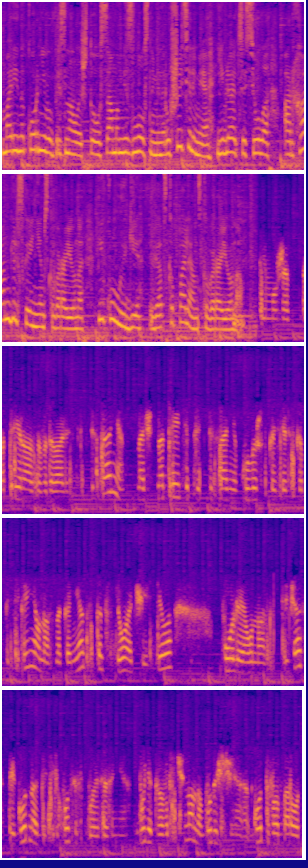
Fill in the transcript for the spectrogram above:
Марина Корнева призналась, что самыми злостными нарушителями являются села Архангельское Немского района и Кулыги Вятско-Полянского района. Им уже по три раза выдавались предписания. Значит, на третье предписание Кулыжское сельское поселение у нас наконец-то все очистило поле у нас сейчас пригодно для сельхозиспользования. Будет вовлечено на будущий год в оборот.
